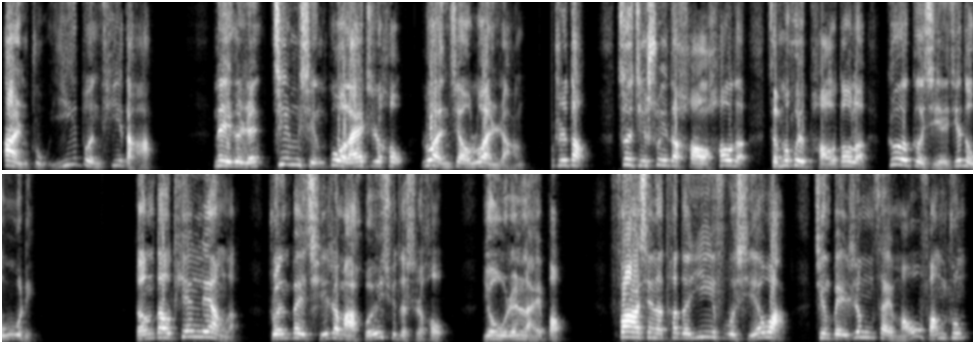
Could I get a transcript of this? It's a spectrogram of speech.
按住，一顿踢打。那个人惊醒过来之后，乱叫乱嚷，不知道自己睡得好好的，怎么会跑到了哥哥姐姐的屋里。等到天亮了，准备骑着马回去的时候，有人来报，发现了他的衣服鞋袜竟被扔在茅房中，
